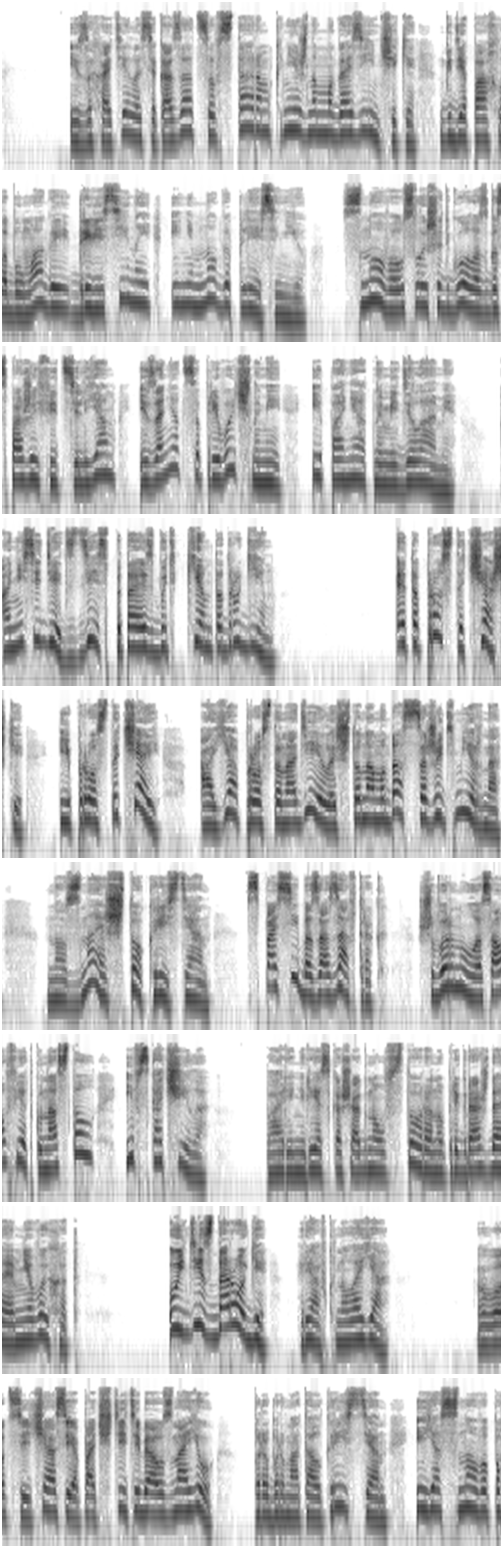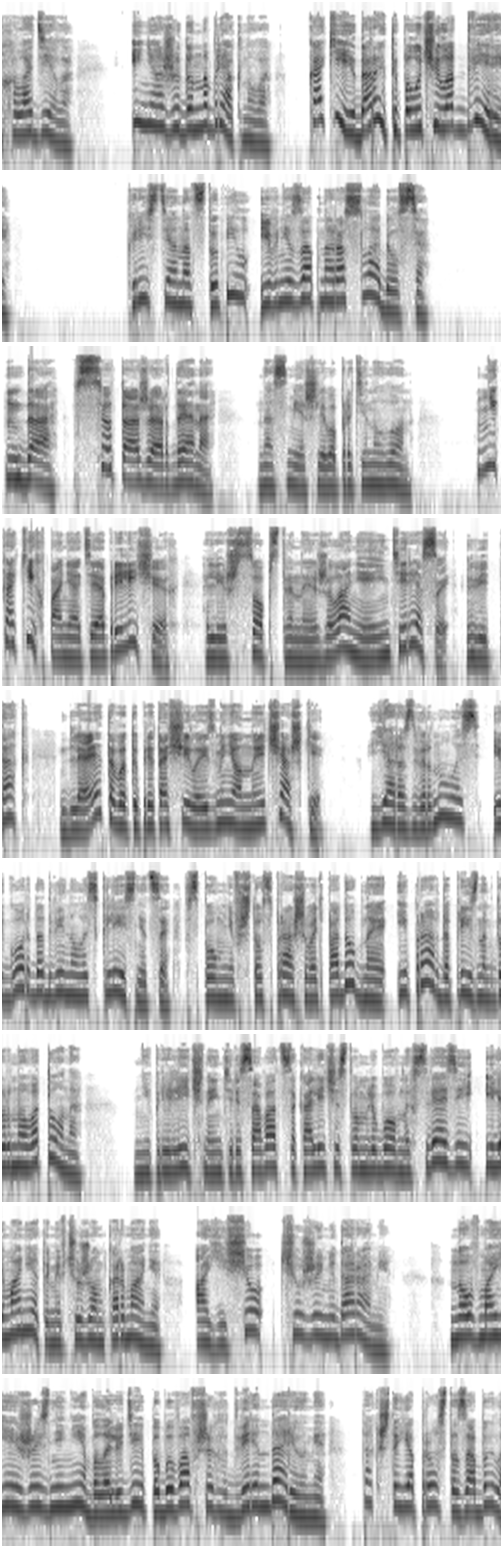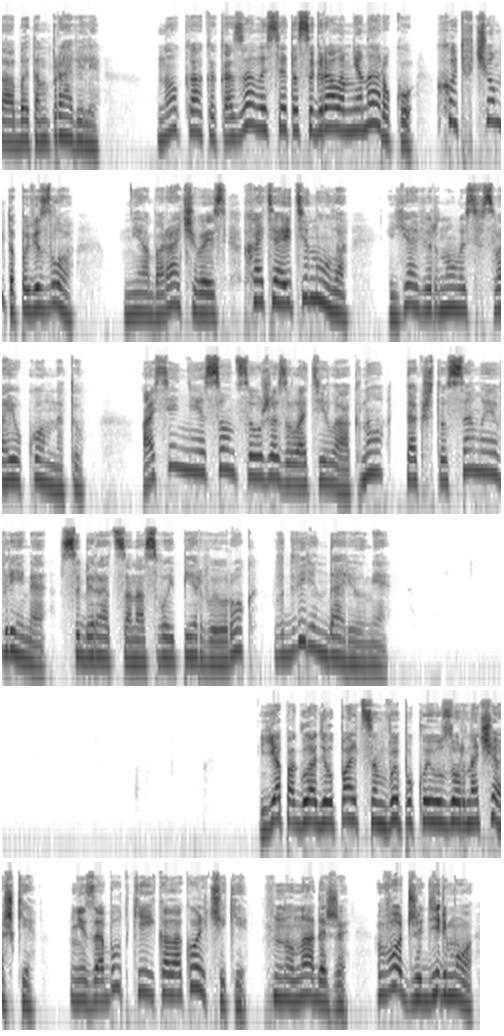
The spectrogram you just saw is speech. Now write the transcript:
И захотелось оказаться в старом книжном магазинчике, где пахло бумагой, древесиной и немного плесенью. Снова услышать голос госпожи Фитцельям и заняться привычными и понятными делами, а не сидеть здесь, пытаясь быть кем-то другим. Это просто чашки и просто чай, а я просто надеялась, что нам удастся жить мирно — но знаешь что, Кристиан, спасибо за завтрак. Швырнула салфетку на стол и вскочила. Парень резко шагнул в сторону, преграждая мне выход. «Уйди с дороги!» — рявкнула я. «Вот сейчас я почти тебя узнаю», — пробормотал Кристиан, и я снова похолодела и неожиданно брякнула. «Какие дары ты получил от двери?» Кристиан отступил и внезапно расслабился. «Да, все та же Ордена», — насмешливо протянул он. «Никаких понятий о приличиях, лишь собственные желания и интересы, ведь так? Для этого ты притащила измененные чашки». Я развернулась и гордо двинулась к лестнице, вспомнив, что спрашивать подобное и правда признак дурного тона. Неприлично интересоваться количеством любовных связей или монетами в чужом кармане, а еще чужими дарами. Но в моей жизни не было людей, побывавших в дверендариуме, так что я просто забыла об этом правиле. Но, как оказалось, это сыграло мне на руку, хоть в чем-то повезло. Не оборачиваясь, хотя и тянула, я вернулась в свою комнату. Осеннее солнце уже золотило окно, так что самое время собираться на свой первый урок в дверендариуме. Я погладил пальцем выпуклый узор на чашке. Незабудки и колокольчики. Ну надо же, вот же дерьмо.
